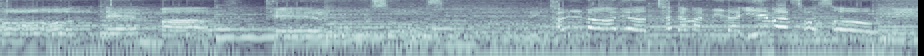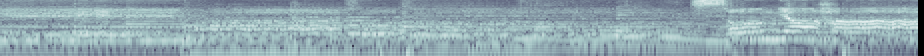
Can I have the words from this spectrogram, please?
헛된 마음 태우소서. 우리 갈망하며 찬양합니다. 임하소서. 임하소서. 성령 하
